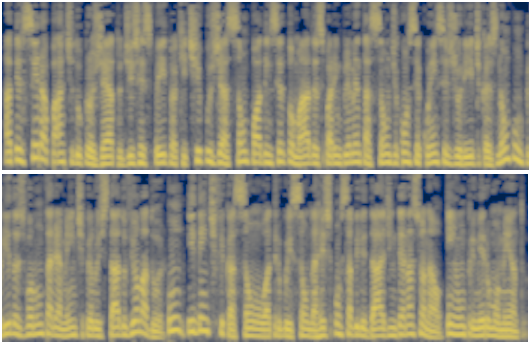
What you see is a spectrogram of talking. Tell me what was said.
A terceira parte do projeto diz respeito a que tipos de ação podem ser tomadas para implementação de consequências jurídicas não cumpridas voluntariamente pelo Estado violador. 1. Um, identificação ou atribuição da responsabilidade internacional. Em um primeiro momento,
